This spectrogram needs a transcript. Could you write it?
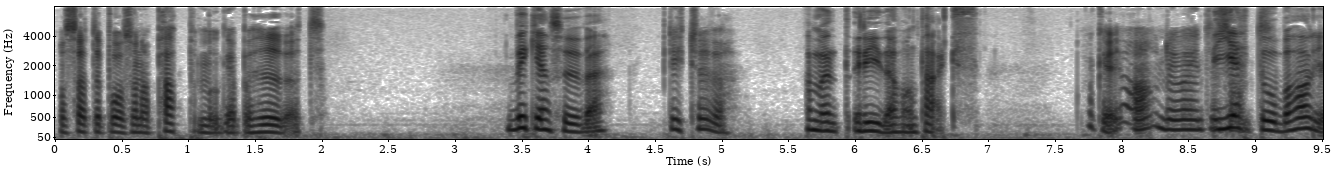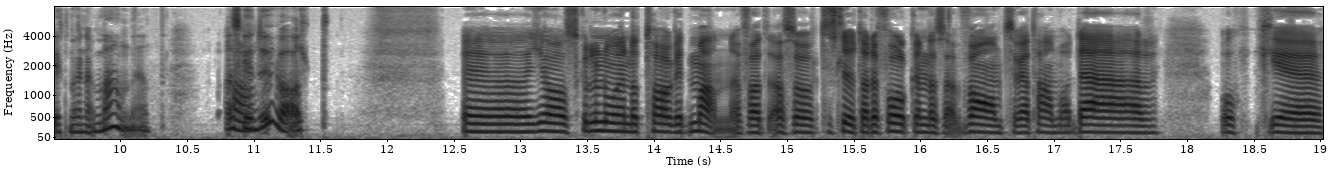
och satte på såna pappmuggar på huvudet. Vilkens huvud? Ditt huvud. Ja, men rida på en tax. Okej, ja det var intressant. jätteobehagligt med den här mannen. Vad ska Ja. du valt? Eh, jag skulle nog ändå tagit mannen för att alltså, till slut hade folk ändå så här, vant sig vid att han var där. Och, eh,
